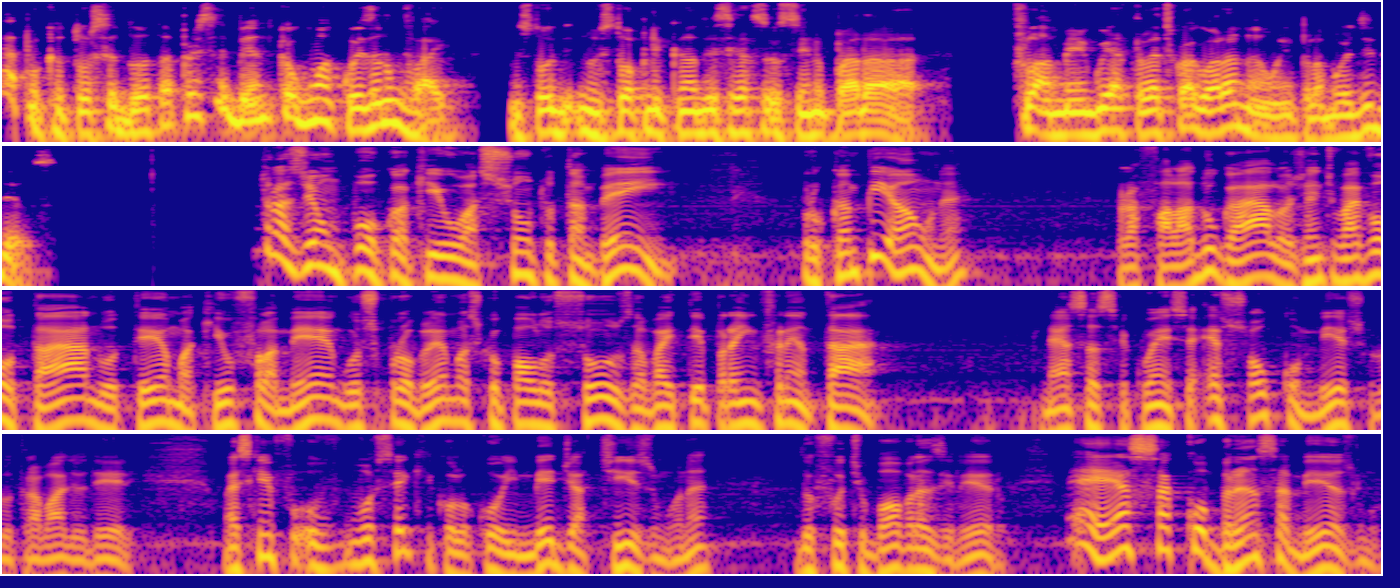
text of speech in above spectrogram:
É porque o torcedor está percebendo que alguma coisa não vai. Não estou, não estou aplicando esse raciocínio para Flamengo e Atlético agora não, hein? Pelo amor de Deus. Vou trazer um pouco aqui o assunto também para o campeão, né? Para falar do Galo, a gente vai voltar no tema aqui, o Flamengo, os problemas que o Paulo Souza vai ter para enfrentar nessa sequência. É só o começo do trabalho dele. Mas quem você que colocou imediatismo, né? Do futebol brasileiro. É essa cobrança mesmo.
